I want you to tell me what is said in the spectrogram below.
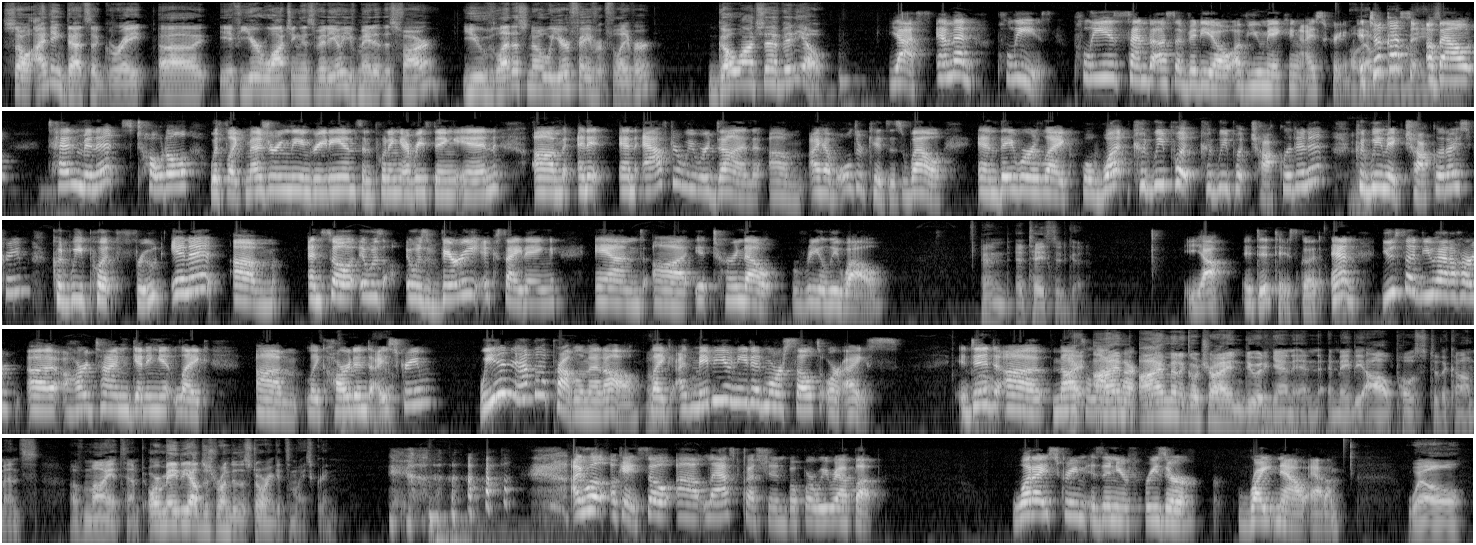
So I think that's a great. Uh, if you're watching this video, you've made it this far. You've let us know your favorite flavor. Go watch that video. Yes, and then please, please send us a video of you making ice cream. Oh, it took us amazing. about 10 minutes total with like measuring the ingredients and putting everything in. Um, and it and after we were done, um, I have older kids as well. And they were like, "Well, what could we put? Could we put chocolate in it? Could we make chocolate ice cream? Could we put fruit in it?" Um, and so it was it was very exciting, and uh, it turned out really well. And it tasted good. Yeah, it did taste good. And you said you had a hard uh, a hard time getting it like um like hardened Oh, yeah. ice cream. We didn't have that problem at all. Oh. Like I, maybe you needed more salt or ice. It did uh melt I, a lot I'm of our I'm gonna go try and do it again, and and maybe I'll post to the comments of my attempt, or maybe I'll just run to the store and get some ice cream. I will Okay, so uh last question before we wrap up. What ice cream is in your freezer right now, Adam? Well,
